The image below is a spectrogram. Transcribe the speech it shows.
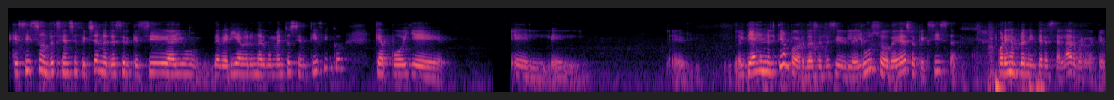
que sí son de ciencia ficción, es decir, que sí hay un, debería haber un argumento científico que apoye el, el, viaje en el tiempo, ¿verdad? Es decir, el uso de eso que exista. Por ejemplo, en Interestelar, ¿verdad? Que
